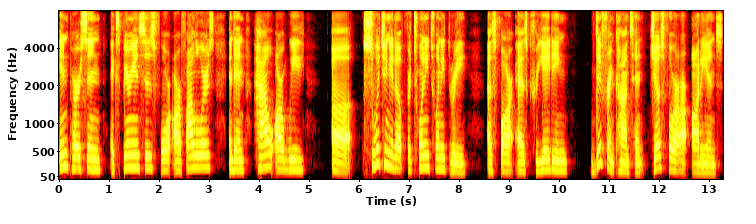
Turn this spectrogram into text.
in person experiences for our followers? And then, how are we uh, switching it up for 2023 as far as creating different content just for our audience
